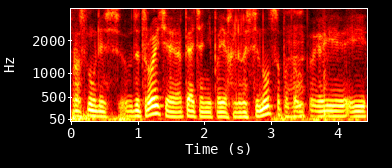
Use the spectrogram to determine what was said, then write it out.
проснулись в Детройте, опять они поехали растянуться, потом и, и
